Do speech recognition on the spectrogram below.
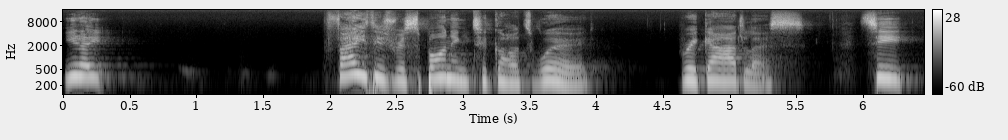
you know, faith is responding to God's word regardless. See,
